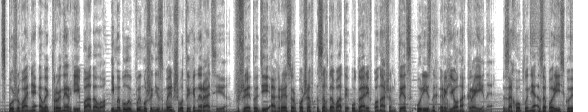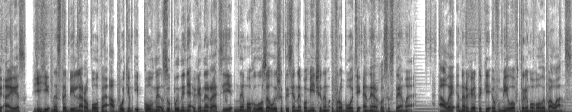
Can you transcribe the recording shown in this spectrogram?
споживання електроенергії падало, і ми були вимушені зменшувати генерацію. Вже тоді агресор почав завдавати ударів по нашим ТЕЦ у різних регіонах країни. Захоплення Запорізької АЕС, її нестабільна робота, а потім і повне зупинення генерації не могло залишитися непоміченим в роботі енергосистеми. Але енергетики вміло втримували баланс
